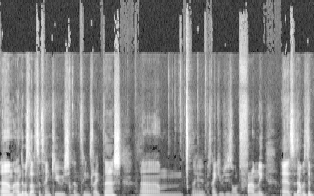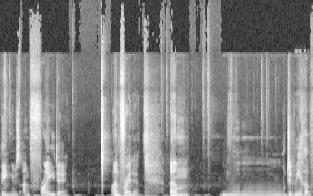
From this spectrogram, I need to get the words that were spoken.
Um, and there was lots of thank yous and things like that. Um, uh, thank you which is on family. Uh, so that was the big news on Friday. On Friday. Um, did we have?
